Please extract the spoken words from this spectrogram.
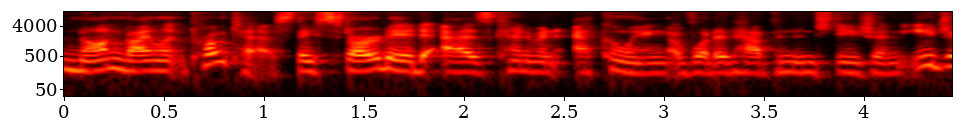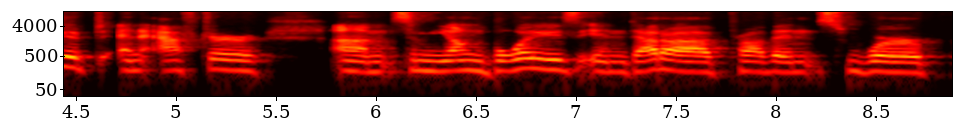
nonviolent protests. They started as kind of an echoing of what had happened in Tunisia and Egypt. And after um, some young boys in Daraa province were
